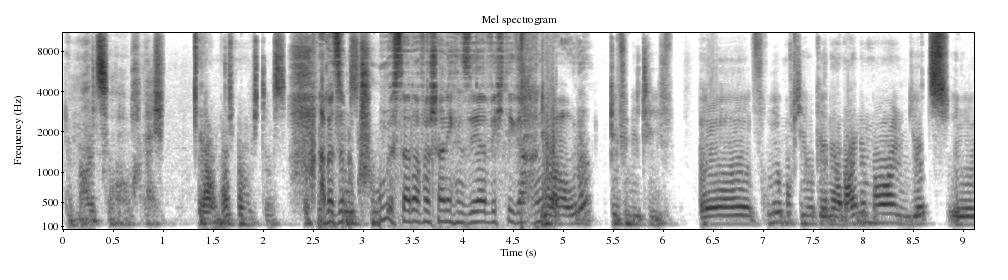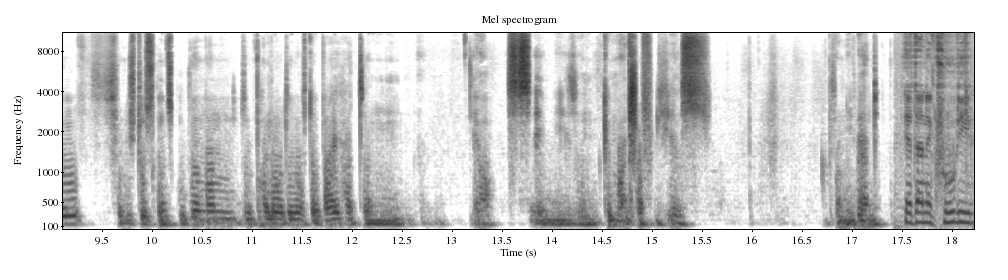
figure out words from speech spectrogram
dann malst du auch echt. Ja, manchmal habe ich das. Aber so eine Crew ist da doch wahrscheinlich ein sehr wichtiger Anker. Ja, oder? Definitiv. Äh, früher mochte ich auch gerne alleine malen. und Jetzt äh, finde ich das ganz gut, wenn man so ein paar Leute noch dabei hat. Dann, ja, es ist irgendwie so ein gemeinschaftliches. Ja, deine Crew, die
